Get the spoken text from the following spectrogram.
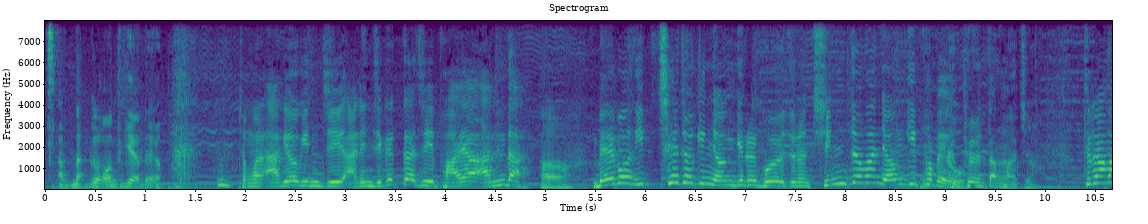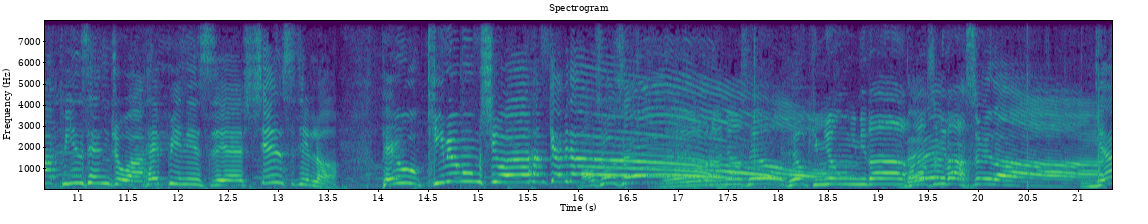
참나 그럼 어떻게 해야 돼요? 정말 악역인지 아닌지 끝까지 봐야 안다 어, 매번 입체적인 연기를 보여주는 진정한 연기파 배우 그 표현 딱 맞아. 드라마 빈센조와 해피니스의 신 스틸러 배우 김영웅 씨와 함께합니다. 어서 오세요. 네, 여러분 안녕하세요. 배우 김영웅입니다. 네, 반갑습니다. 반갑습니다. 야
